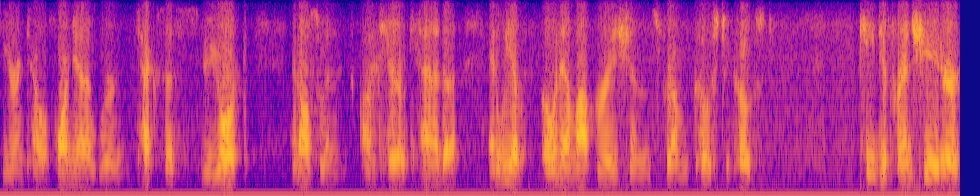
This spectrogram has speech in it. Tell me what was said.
here in California, we're in Texas, New York, and also in Ontario, Canada, and we have O&M operations from coast to coast. Key differentiator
